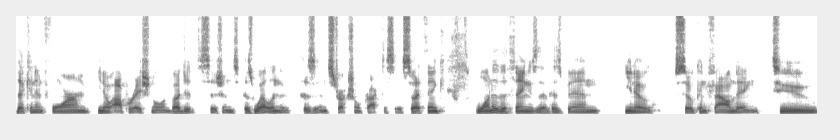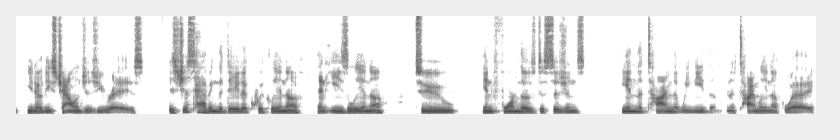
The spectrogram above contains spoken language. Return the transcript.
that can inform you know operational and budget decisions as well in, as instructional practices. So i think one of the things that has been you know so confounding to you know these challenges you raise is just having the data quickly enough and easily enough to inform those decisions in the time that we need them in a timely enough way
